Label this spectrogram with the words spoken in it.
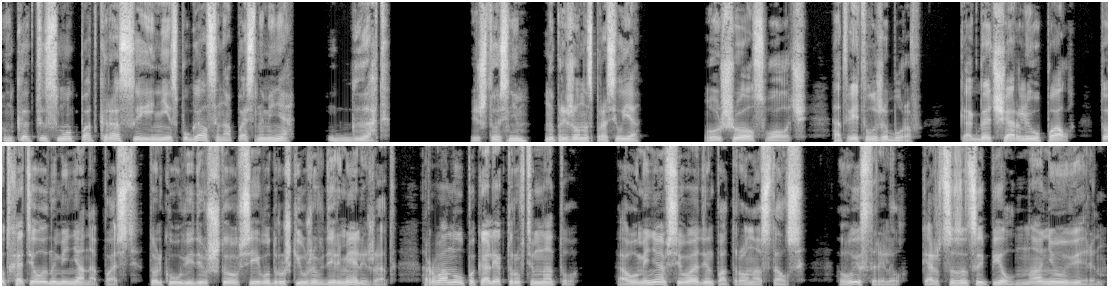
Он как-то смог подкрасться и не испугался напасть на меня. Гад!» «И что с ним?» — напряженно спросил я. «Ушел, сволочь», — ответил уже Буров. «Когда Чарли упал, тот хотел и на меня напасть, только увидев, что все его дружки уже в дерьме лежат, рванул по коллектору в темноту. А у меня всего один патрон остался. Выстрелил. Кажется, зацепил, но не уверен.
